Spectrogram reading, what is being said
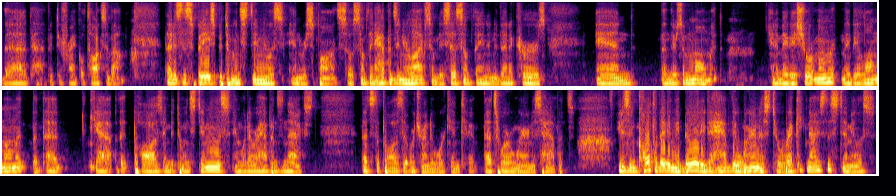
that Viktor Frankl talks about. That is the space between stimulus and response. So something happens in your life, somebody says something, an event occurs, and then there's a moment. And it may be a short moment, maybe a long moment, but that gap, that pause in between stimulus and whatever happens next that's the pause that we're trying to work into. That's where awareness happens. It is in cultivating the ability to have the awareness to recognize the stimulus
